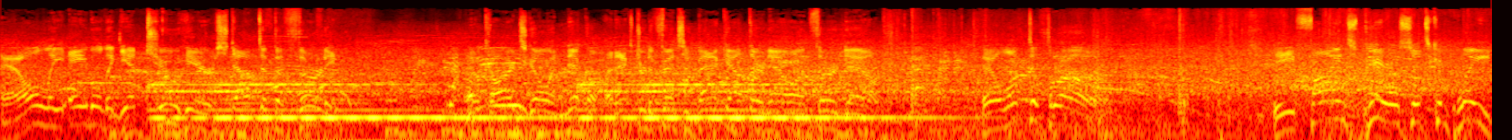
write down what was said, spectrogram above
And only able to get two here. Stopped at the 30. The Cards going nickel. An extra defensive back out there now on third down. To throw. He finds Pierce. It's complete.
